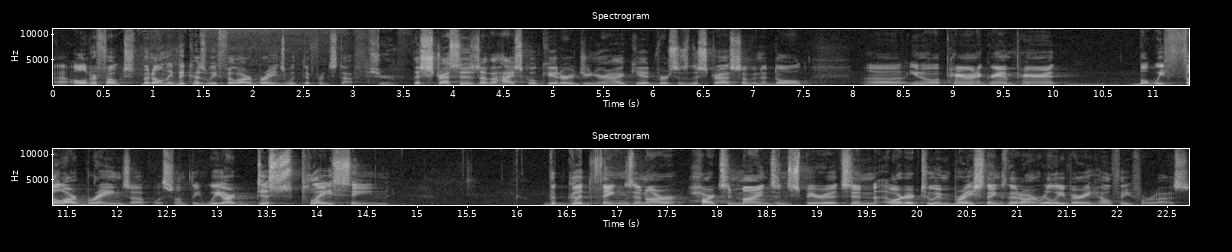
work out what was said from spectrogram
uh, older folks, but only because we fill our brains with different stuff. Sure. The stresses of a high school kid or a junior high kid versus the stress of an adult, uh, you know, a parent, a grandparent, but we fill our brains up with something. We are displacing the good things in our hearts and minds and spirits in order to embrace things that aren't really very healthy for us.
